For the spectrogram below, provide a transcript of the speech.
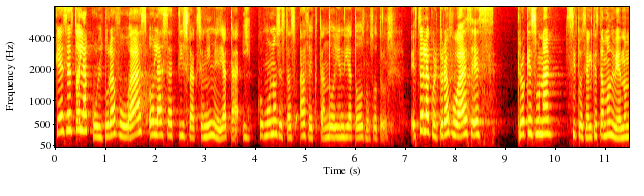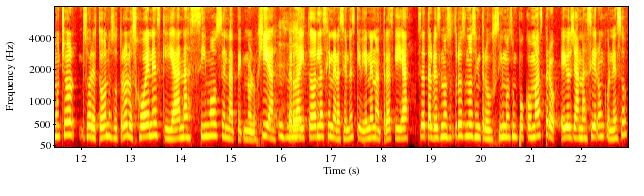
¿Qué es esto de la cultura fugaz o la satisfacción inmediata? ¿Y cómo nos está afectando hoy en día a todos nosotros? Esto de la cultura fugaz es, creo que es una situación que estamos viviendo mucho, sobre todo nosotros los jóvenes que ya nacimos en la tecnología, ¿verdad? Y todas las generaciones que vienen atrás, que ya, o sea, tal vez nosotros nos introducimos un poco más, pero ellos ya nacieron con eso.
